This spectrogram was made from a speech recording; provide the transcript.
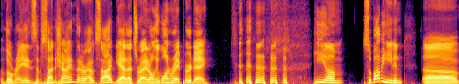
the rays of sunshine that are outside? Yeah, that's right. Only one ray per day. He um, so Bobby Heenan, uh,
